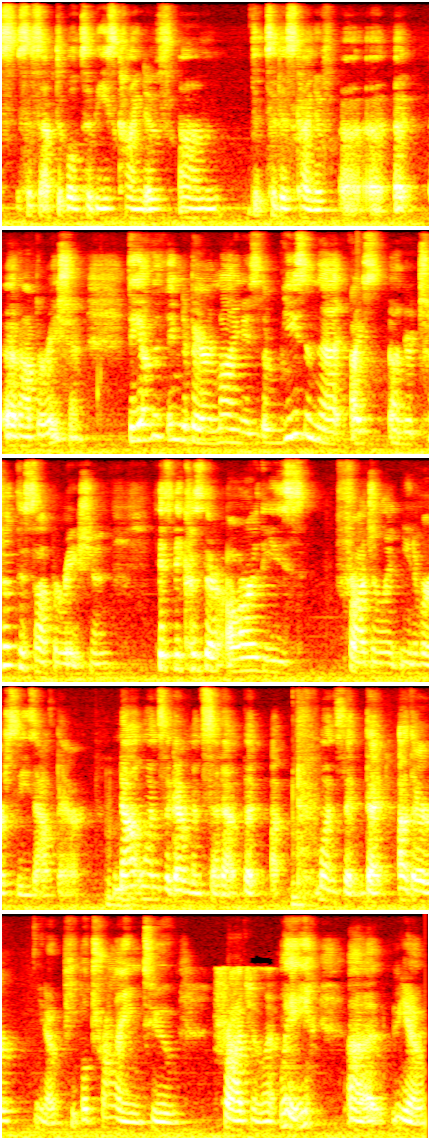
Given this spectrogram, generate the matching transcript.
susceptible to these kind of um, to this kind of uh, uh, uh, an operation. The other thing to bear in mind is the reason that I undertook this operation is because there are these fraudulent universities out there mm-hmm. not ones the government set up but uh, ones that, that other you know people trying to fraudulently uh, you know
